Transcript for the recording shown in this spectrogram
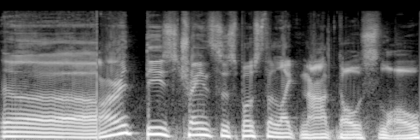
Uh, aren't these trains supposed to, like, not go slow?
